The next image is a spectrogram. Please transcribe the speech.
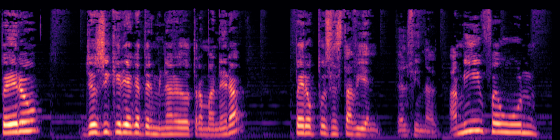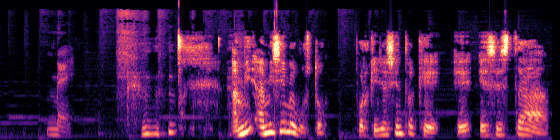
pero yo sí quería que terminara de otra manera. Pero pues está bien el final. A mí fue un me a, mí, a mí sí me gustó, porque yo siento que eh, es esta,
